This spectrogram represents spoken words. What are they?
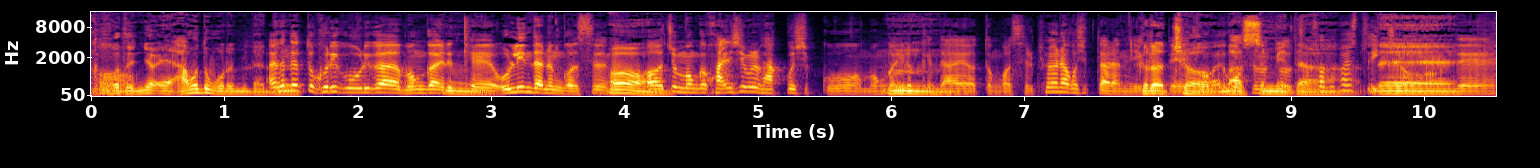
거거든요. 예, 아무도 모릅니다. 아 근데 또 그리고 우리가 뭔가 이렇게 올린다는 것은 음. 어. 어, 좀 뭔가 관심을 받고 싶고 뭔가 이렇게 음. 나의 어떤 것을 표현하고 싶다라는 얘기인데 그렇죠. 또 맞습니다. 섭섭할 수도 네. 있죠. 네.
